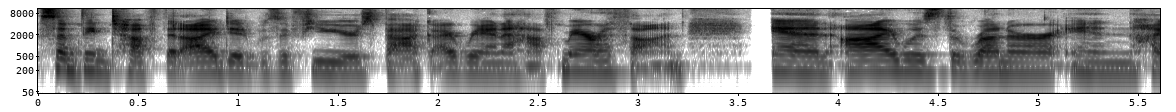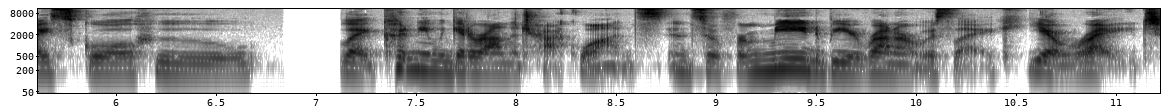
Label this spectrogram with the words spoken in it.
something tough that I did was a few years back, I ran a half marathon and I was the runner in high school who like couldn't even get around the track once. And so for me to be a runner was like, yeah, right.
